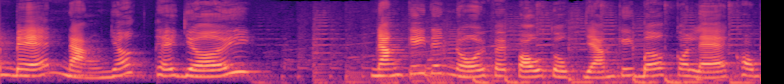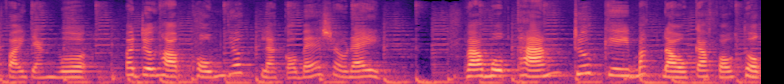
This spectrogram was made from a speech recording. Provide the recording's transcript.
em bé nặng nhất thế giới. Nặng ký đến nỗi phải phẫu thuật giảm ký bớt có lẽ không phải dạng vừa và trường hợp khủng nhất là cậu bé sau đây. Vào một tháng trước khi bắt đầu ca phẫu thuật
